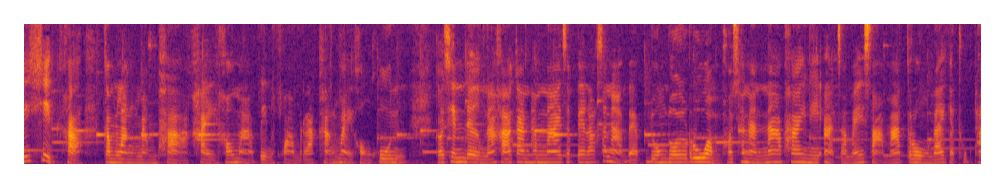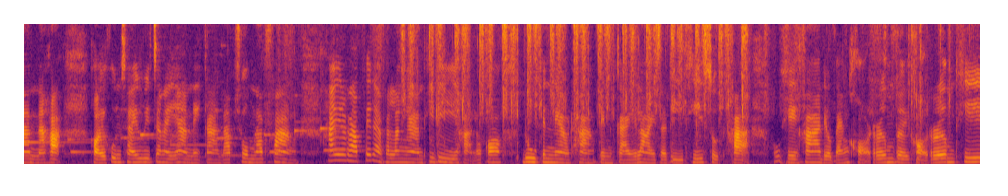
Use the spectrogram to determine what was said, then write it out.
ลิขิตค่ะกำลังนำพาใครเข้ามาเป็นความรักครั้งใหม่ของคุณ ก็เช่นเดิมนะคะ การทำนายจะเป็นลักษณะแบบดวงโดยรวม เพราะฉะนั้นหน้าไพ่นี้อาจจะไม่สามารถตรงได้กับทุกท่านนะคะ ขอให้คุณใช้วิจารณญาณในการรับชมรับฟังให้รับไปแต่พลังงานที่ดีค่ะ แล้วก็ดูเป็นแนวทางเป็นไกด์ไลน์จะดีที่สุดค่ะ โอเคค่ะ เดี๋ยวแบงค์ขอเริ่มเลยขอเริ่มที่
